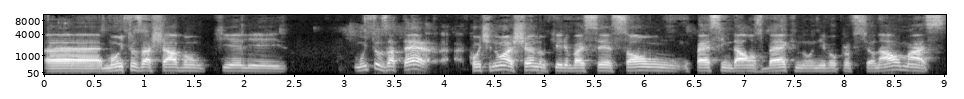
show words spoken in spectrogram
É, muitos achavam que ele. Muitos até continuam achando que ele vai ser só um passing downs back no nível profissional, mas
